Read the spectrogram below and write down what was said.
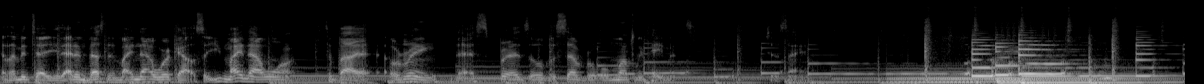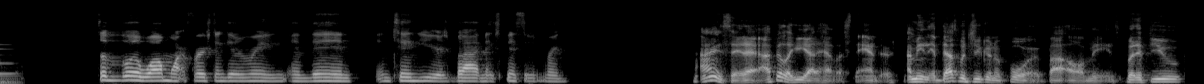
And let me tell you, that investment might not work out. So you might not want to buy a ring that spreads over several monthly payments. Just saying. So go to Walmart first and get a ring, and then in 10 years buy an expensive ring. I didn't say that. I feel like you got to have a standard. I mean, if that's what you can afford, by all means. But if you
